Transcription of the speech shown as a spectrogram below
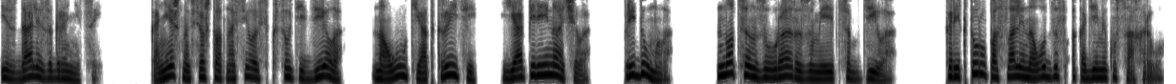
издали за границей. Конечно, все, что относилось к сути дела, науки, открытий, я переиначила, придумала. Но цензура, разумеется, бдила корректуру послали на отзыв академику Сахарову.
